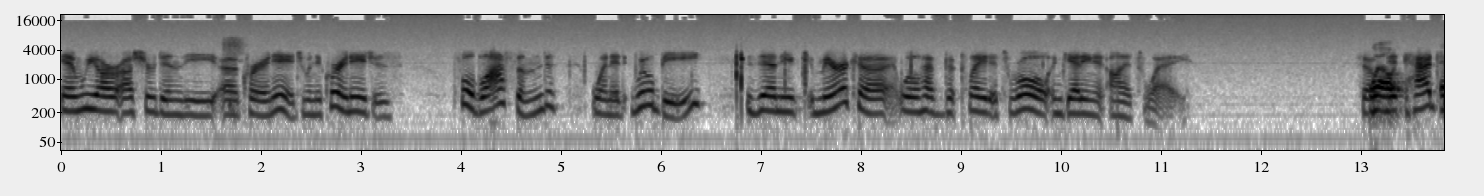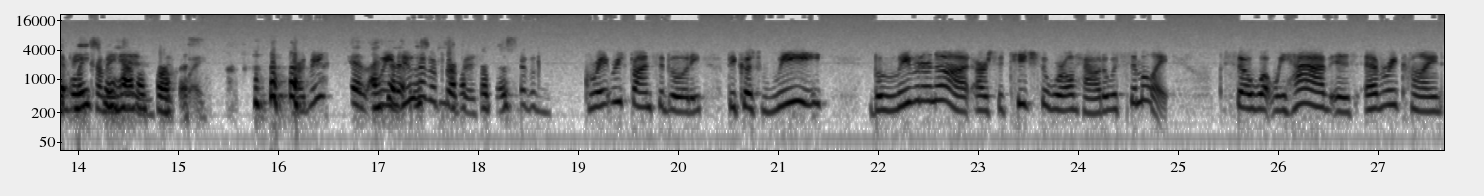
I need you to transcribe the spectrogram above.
and we are ushered in the uh, Aquarian Age. When the Aquarian Age is full blossomed, when it will be, then America will have played its role in getting it on its way. So Well, it had to at be least we coming have a in this purpose. way. Pardon me? We do have a we have purpose. a purpose. We have a great responsibility because we, believe it or not, are to teach the world how to assimilate. So what we have is every kind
